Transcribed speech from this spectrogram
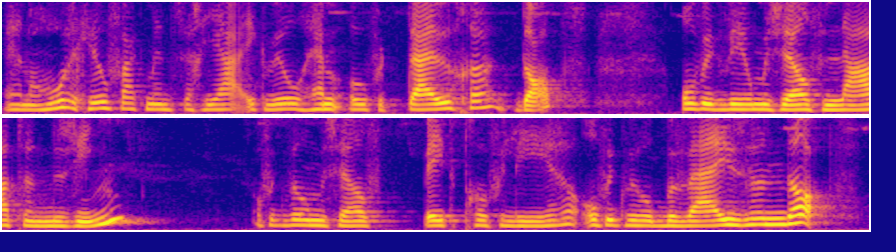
En dan hoor ik heel vaak mensen zeggen, ja, ik wil hem overtuigen dat. Of ik wil mezelf laten zien. Of ik wil mezelf beter profileren. Of ik wil bewijzen dat.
